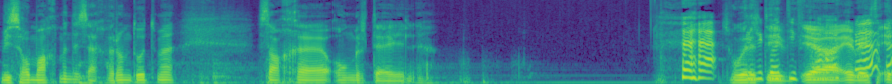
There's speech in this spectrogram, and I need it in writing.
Wieso macht man das eigentlich? Warum tut man Sachen unterteilen? das ist eine gute Frage. Ja, ich weiß, ich,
